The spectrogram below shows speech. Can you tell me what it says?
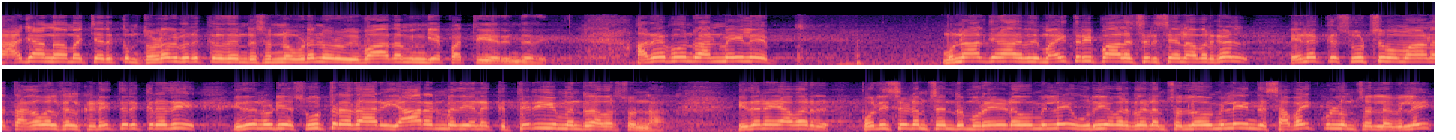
ராஜாங்க அமைச்சருக்கும் தொடர்பு இருக்கிறது என்று சொன்னவுடன் ஒரு விவாதம் இங்கே பற்றி எறிந்தது அதே போன்று அண்மையிலே முன்னாள் ஜனாதிபதி மைத்ரிபால சிறிசேன் அவர்கள் எனக்கு சூட்சமமான தகவல்கள் கிடைத்திருக்கிறது. இதனுடைய சூத்திரதாரி யார் என்பது எனக்கு தெரியும் என்று அவர் சொன்னார். இதனை அவர் போலீசிடம் சென்று முறையிடவும் இல்லை உரியவர்களிடம் சொல்லவும் இல்லை இந்த சபைக்குள்ளும் சொல்லவில்லை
